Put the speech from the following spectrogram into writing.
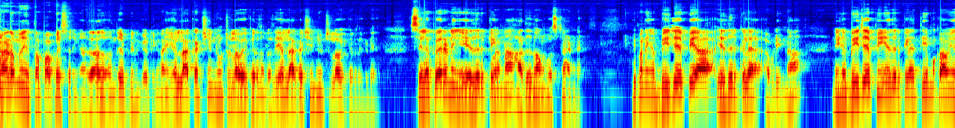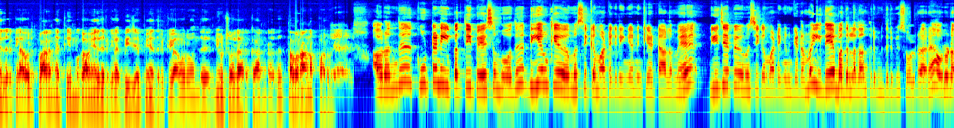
மேடம் நீங்கள் தப்பாக பேசுகிறீங்க அதாவது வந்து எப்படின்னு கேட்டிங்கன்னா எல்லா கட்சியும் நியூட்ரலாக வைக்கிறதுன்றது எல்லா கட்சியும் நியூட்ரலாக வைக்கிறது கிடையாது. சில பேரை நீங்கள் எதிர்க்கலைன்னா அதுதான் உங்கள் ஸ்டாண்டு இப்போ நீங்கள் பிஜேபியாக எதிர்க்கலை அப்படின்னா நீங்கள் பிஜேபியும் எதிர்க்கல திமுகவும் எதிர்க்கல அவர் பாருங்கள் திமுகவும் எதிர்க்கல பிஜேபியும் எதிர்க்கல அவர் வந்து நியூட்ரலாக இருக்காருன்றது தவறான பார்வை. அவர் வந்து கூட்டணி பற்றி பேசும்போது டிஎம்கே விமர்சிக்க மாட்டேங்கிறீங்கன்னு கேட்டாலுமே பிஜேபி விமர்சிக்க மாட்டேங்கன்னு கேட்டாலுமே இதே பதில தான் திரும்பி திரும்பி சொல்றாரு. அவரோட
